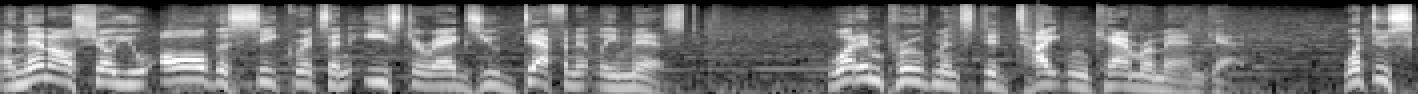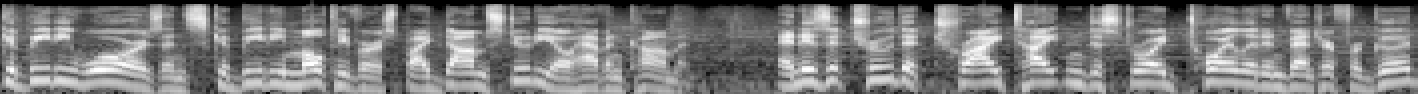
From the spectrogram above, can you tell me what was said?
and then I'll show you all the secrets and Easter eggs you definitely missed. What improvements did Titan Cameraman get? What do Skibidi Wars and Skibidi Multiverse by Dom Studio have in common? And is it true that Tri-Titan destroyed Toilet Inventor for good?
